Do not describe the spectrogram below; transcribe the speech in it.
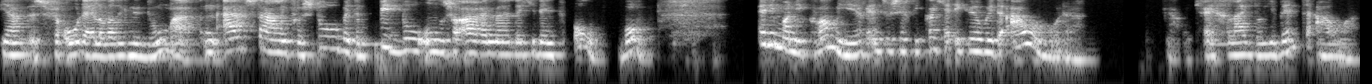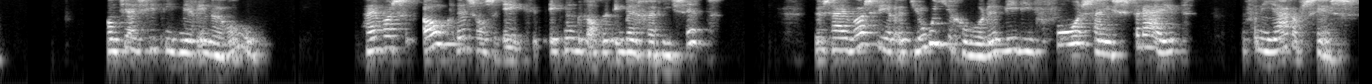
ja, is veroordelen wat ik nu doe, maar een uitstraling van stoel met een pitbull onder zijn armen, dat je denkt, oh, wow. En die man die kwam hier en toen zegt hij, Katja, ik wil weer de oude worden. Nou, ik kreeg gelijk door, je bent de oude. Want jij zit niet meer in een rol. Hij was ook, net zoals ik, ik noem het altijd, ik ben gereset. Dus hij was weer het jongetje geworden wie die voor zijn strijd van een jaar of zes.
